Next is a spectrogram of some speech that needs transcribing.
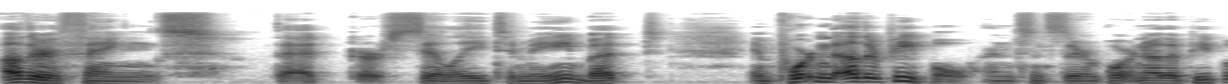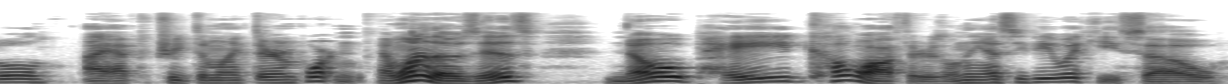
other things that are silly to me, but important to other people. And since they're important to other people, I have to treat them like they're important. And one of those is no paid co-authors on the SCP Wiki, so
